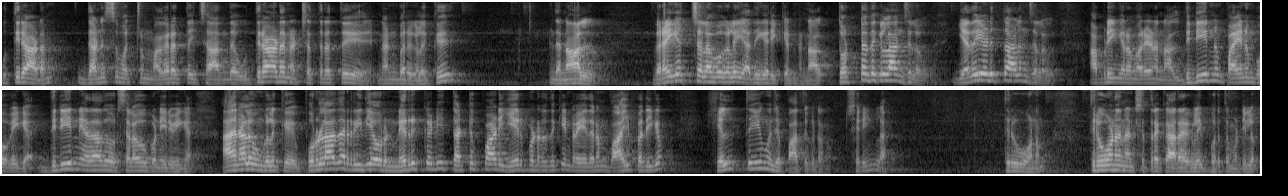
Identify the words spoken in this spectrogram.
உத்திராடம் தனுசு மற்றும் மகரத்தை சார்ந்த உத்திராட நட்சத்திரத்து நண்பர்களுக்கு இந்த நாள் விரயச் செலவுகளை அதிகரிக்கின்ற நாள். தொட்டதுக்கெல்லாம் செலவு. எதை எடுத்தாலும் செலவு. அப்படிங்கிற மாதிரியான நாள். திடீர்னு பயணம் போவீங்க. திடீர்னு ஏதாவது ஒரு செலவு பண்ணிடுவீங்க அதனால் உங்களுக்கு பொருளாதார ரீதியாக ஒரு நெருக்கடி தட்டுப்பாடு ஏற்படுறதுக்கு இன்றைய தினம் வாய்ப்பு அதிகம். ஹெல்த்தையும் கொஞ்சம் பார்த்துக்கிடணும். சரிங்களா? திருவோணம். திருவோண நட்சத்திரக்காரர்களை பொறுத்த மட்டிலும்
